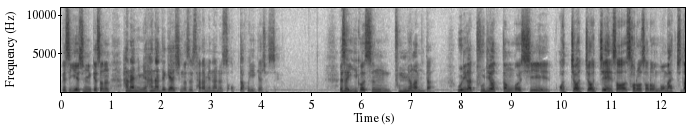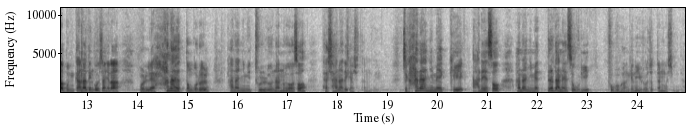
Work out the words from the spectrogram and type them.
그래서 예수님께서는 하나님이 하나 되게 하신 것을 사람이 나눌 수 없다고 얘기하셨어요. 그래서 이것은 분명합니다. 우리가 둘이었던 것이 어찌 어찌 어찌 해서 서로 서로 뭐 맞추다 보니까 하나 된 것이 아니라 본래 하나였던 거를 하나님이 둘로 나누어서 다시 하나 되게 하셨다는 거예요. 즉 하나님의 계획 안에서 하나님의 뜻 안에서 우리 부부 관계는 이루어졌다는 것입니다.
